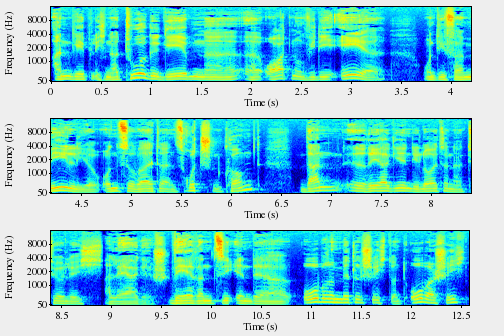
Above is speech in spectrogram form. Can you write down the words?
angeblich naturgegebene äh, Ordnung wie die Ehe und die Familie und so weiter ins Rutschen kommt, dann äh, reagieren die Leute natürlich allergisch. Während sie in der oberen Mittelschicht und Oberschicht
